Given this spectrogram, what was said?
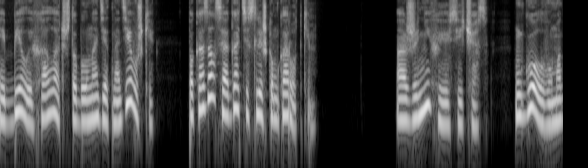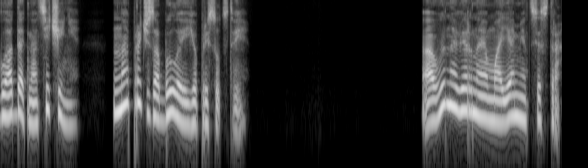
И белый халат, что был надет на девушке, показался Агате слишком коротким. А жених ее сейчас голову могла отдать на отсечение. Напрочь забыла о ее присутствии. «А вы, наверное, моя медсестра»,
